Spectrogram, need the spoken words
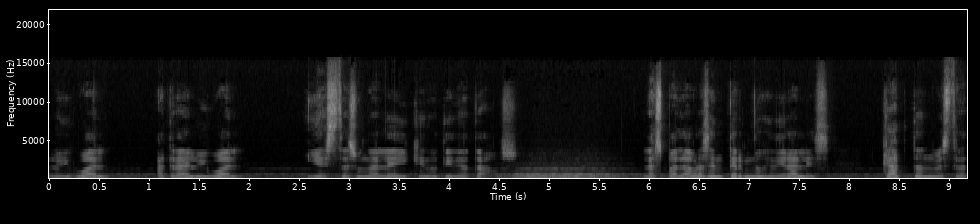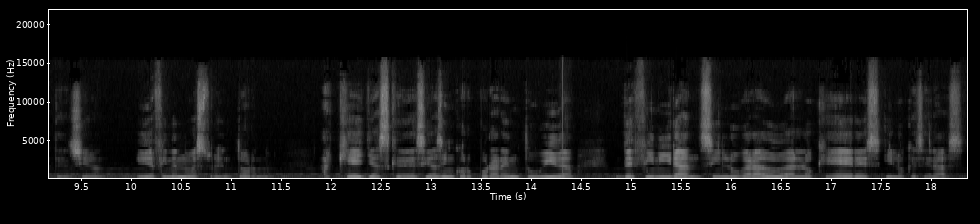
Lo igual atrae lo igual y esta es una ley que no tiene atajos. Las palabras en términos generales captan nuestra atención y definen nuestro entorno. Aquellas que decidas incorporar en tu vida definirán sin lugar a duda lo que eres y lo que serás.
